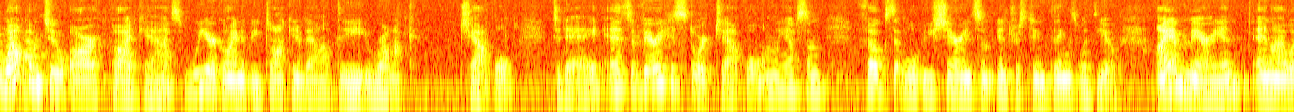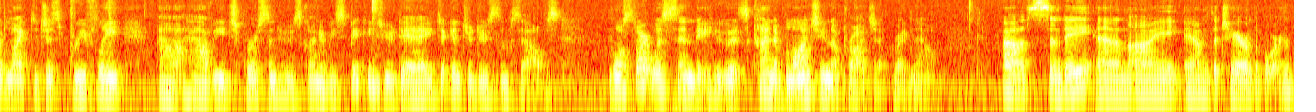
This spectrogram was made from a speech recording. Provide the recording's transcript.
Welcome to our podcast. We are going to be talking about the Rock Chapel today. And it's a very historic chapel, and we have some folks that will be sharing some interesting things with you. I am Marion, and I would like to just briefly uh, have each person who's going to be speaking to you today to introduce themselves. We'll start with Cindy, who is kind of launching a project right now. Uh, Cindy, and I am the chair of the board.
